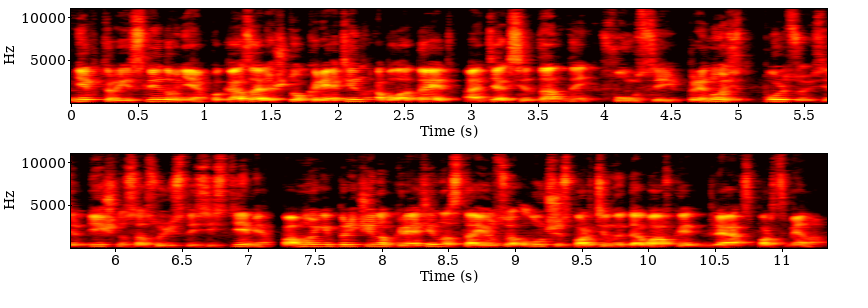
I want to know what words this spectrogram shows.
Некоторые исследования показали, что креатин обладает антиоксидантной функцией, приносит пользу сердечно-сосудистой системе. По многим причинам креатин остается лучшей спортивной добавкой для спортсмена.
